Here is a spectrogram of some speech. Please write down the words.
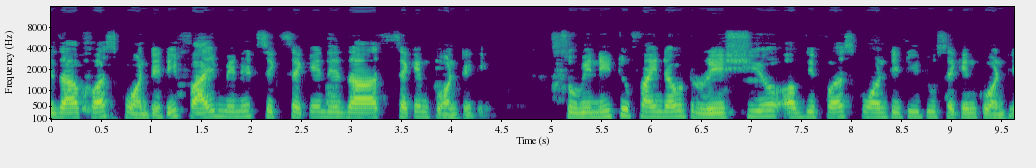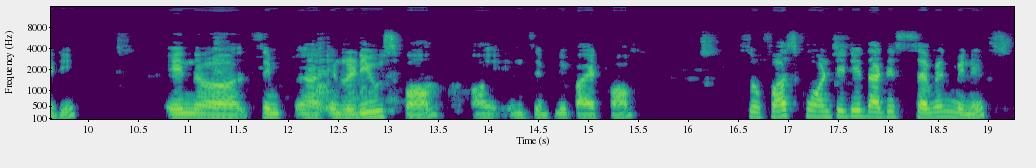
is our first quantity 5 minutes 6 second is our second quantity so we need to find out ratio of the first quantity to second quantity in uh, uh, in reduced form or in simplified form. So first quantity that is 7 minutes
